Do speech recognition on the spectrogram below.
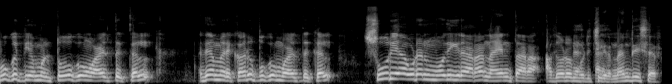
மூக்குத்தி அம்மன் டூக்கும் வாழ்த்துக்கள். அதே மாதிரி கருப்புக்கும் வாழ்த்துக்கள். சூர்யாவுடன் மோதுகிறாரா நயன்தாரா? அதோட முடிச்சுக்கிறேன். நன்றி சார்.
